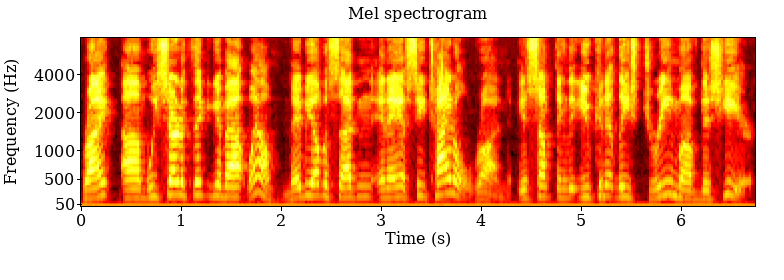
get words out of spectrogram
right? Um, we started thinking about, well, maybe all of a sudden an AFC title run is something that you can at least dream of this year.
